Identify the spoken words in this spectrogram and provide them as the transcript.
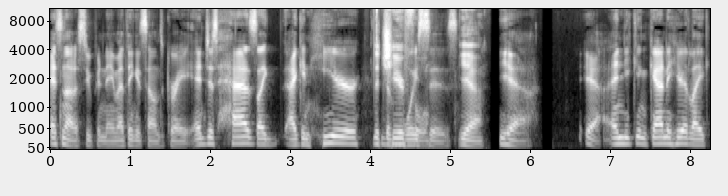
it's not a stupid name. I think it sounds great. It just has like I can hear The cheerful. voices. Yeah. Yeah. Yeah. And you can kind of hear like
